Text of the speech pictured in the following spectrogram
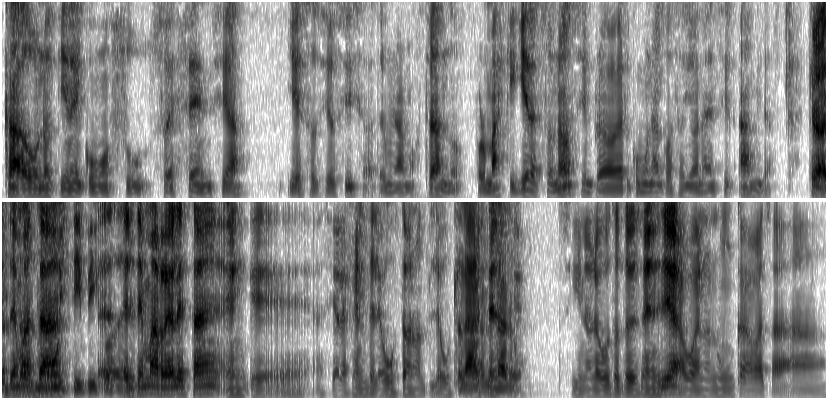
cada uno tiene como su, su esencia y eso sí o sí se va a terminar mostrando. Por más que quieras o no, siempre va a haber como una cosa que van a decir, ah, mira, Claro, el tema es está. muy típico el, de- el tema real está en, en que si a la gente le gusta o no le gusta Claro, tu esencia. claro. Si no le gusta tu esencia, bueno, nunca vas a.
